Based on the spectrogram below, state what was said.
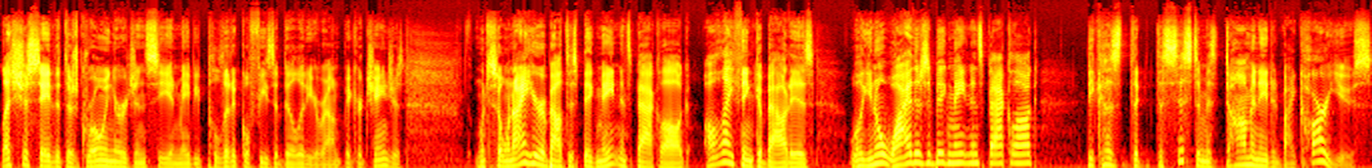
let's just say that there's growing urgency and maybe political feasibility around bigger changes. So when I hear about this big maintenance backlog, all I think about is, well, you know why there's a big maintenance backlog? Because the, the system is dominated by car use.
